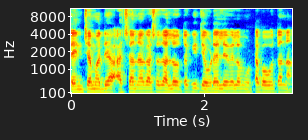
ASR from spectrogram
त्यांच्यामध्ये अचानक असं झालं होतं की जेवढ्या लेवलला मोठा भाऊ होता ना.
